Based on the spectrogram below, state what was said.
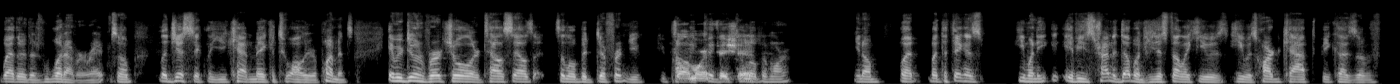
weather, there's whatever, right? So logistically, you can't make it to all your appointments. If you're doing virtual or telesales, it's a little bit different. You you probably more could get a little bit more you know but but the thing is he when he if he's trying to double he just felt like he was he was hard capped because of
